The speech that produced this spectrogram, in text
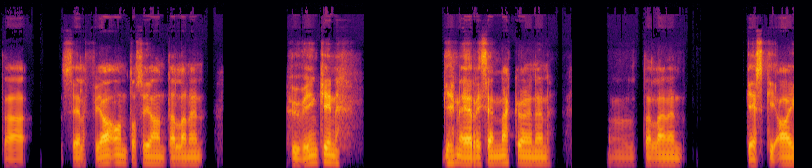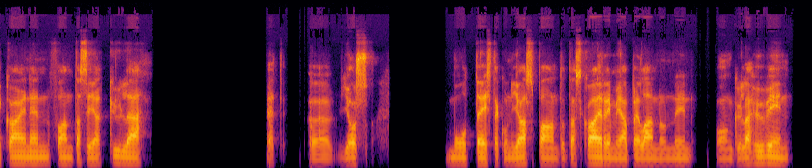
tämä Selfia on tosiaan tällainen hyvinkin geneerisen näköinen, tällainen keskiaikainen fantasiakylä. Et, jos muut teistä kun Jaspa on tota Skyrimia pelannut, niin on kyllä hyvin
